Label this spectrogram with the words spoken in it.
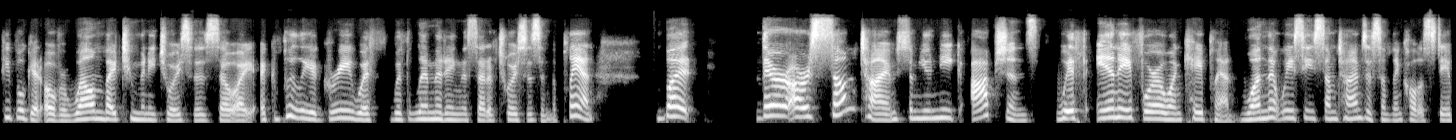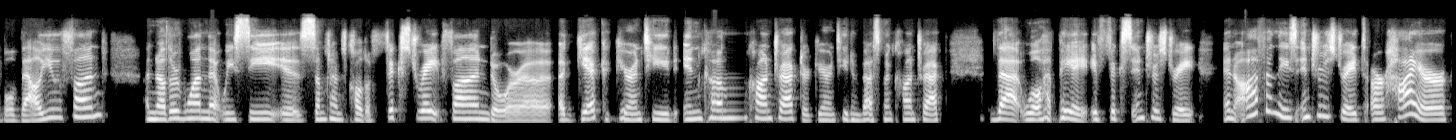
People get overwhelmed by too many choices. So I, I completely agree with, with limiting the set of choices in the plan. But there are sometimes some unique options within a 401k plan. One that we see sometimes is something called a stable value fund. Another one that we see is sometimes called a fixed rate fund or a, a GIC, guaranteed income contract or guaranteed investment contract, that will pay a, a fixed interest rate. And often these interest rates are higher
